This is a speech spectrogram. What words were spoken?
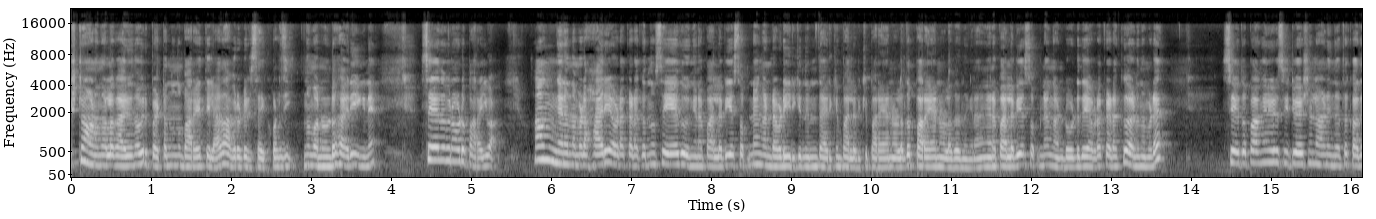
ഇഷ്ടമാണെന്നുള്ള കാര്യമൊന്നും അവർ പെട്ടെന്നൊന്നും പറയത്തില്ല. അത് അവരുടെ ഒരു സൈക്കോളജി എന്ന് പറഞ്ഞുകൊണ്ട് ഹരി ഇങ്ങനെ സേതുവിനോട് പറയുക അങ്ങനെ നമ്മുടെ ഹരി അവിടെ കിടക്കുന്നു. സേതു ഇങ്ങനെ പല്ലവിയെ സ്വപ്നം കണ്ട് അവിടെ ഇരിക്കുന്ന. എന്തായിരിക്കും പല്ലവിക്ക് പറയാനുള്ളത്? പറയാനുള്ളത് എന്നിങ്ങനെ. അങ്ങനെ പല്ലവിയെ സ്വപ്നം കണ്ടുകൊണ്ട് ദേ അവിടെ കിടക്കുകയാണ് നമ്മുടെ സേതു. അപ്പോൾ അങ്ങനെ ഒരു സിറ്റുവേഷനിലാണ് ഇന്നത്തെ കഥ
